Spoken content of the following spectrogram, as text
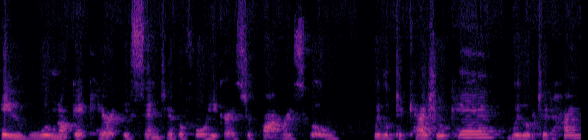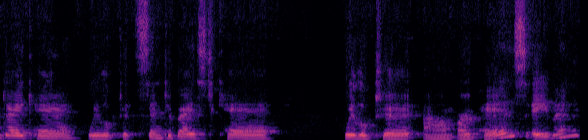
He will not get care at this centre before he goes to primary school. We looked at casual care, we looked at home day care, we looked at centre based care, we looked at um, au pairs, even,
